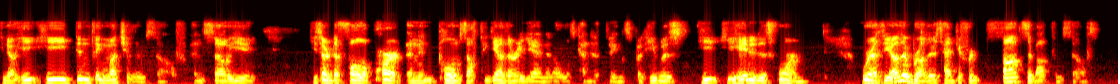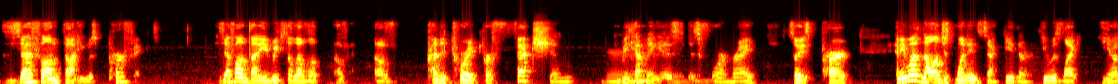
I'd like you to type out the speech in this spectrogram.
you know, he he didn't think much of himself, and so he he started to fall apart and then pull himself together again and all those kind of things. But he was he he hated his form, whereas the other brothers had different thoughts about themselves. Zephon thought he was perfect. Zephon thought he reached a level of of predatory perfection Mm. becoming his, his form, right? So he's part, and he wasn't all just one insect either. He was like, you know,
